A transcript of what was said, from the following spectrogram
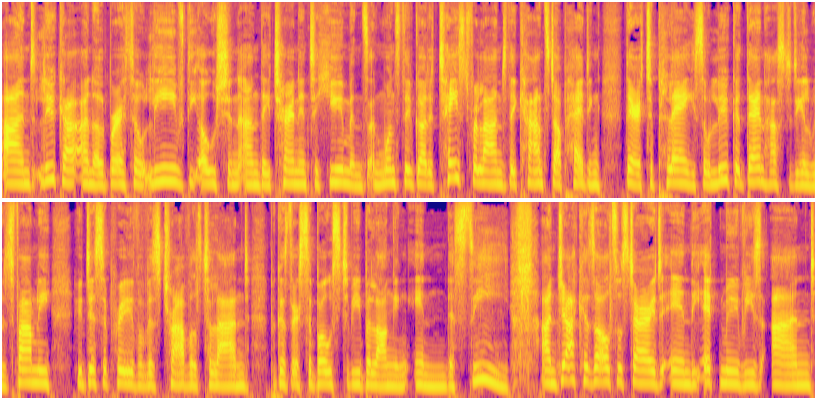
and Luca and Alberto leave the ocean and they turn into humans, and once they've got a taste for land, they can't stop heading there to play. So Luca then has to deal with his family who disapprove of his travels to land because they're supposed to be belonging in the sea. And Jack has also starred in the It movies and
